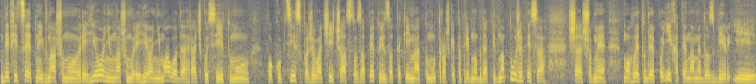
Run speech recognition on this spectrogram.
дефіцитний в нашому регіоні. В нашому регіоні мало де гречку сіють, тому покупці, споживачі часто запитують за такий мед, тому трошки потрібно буде піднатужитися, ще, щоб ми могли туди поїхати на медозбір і.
